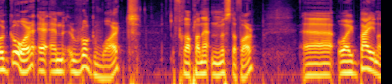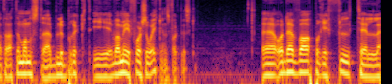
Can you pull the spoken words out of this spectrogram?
Og Gore er en rogwart fra planeten Mustafar. Uh, og beina til dette monsteret ble brukt i Var med i Force Awakens, faktisk. Uh, og det var på riflen til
